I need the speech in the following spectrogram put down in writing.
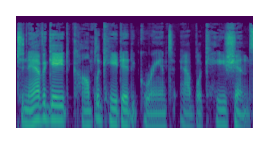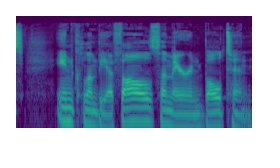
to navigate complicated grant applications. In Columbia Falls, I'm Aaron Bolton.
